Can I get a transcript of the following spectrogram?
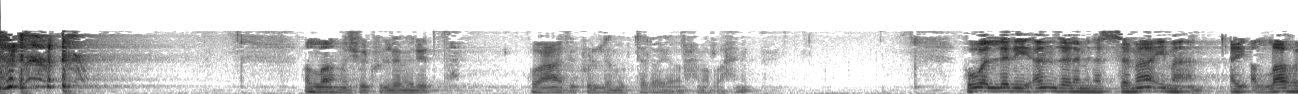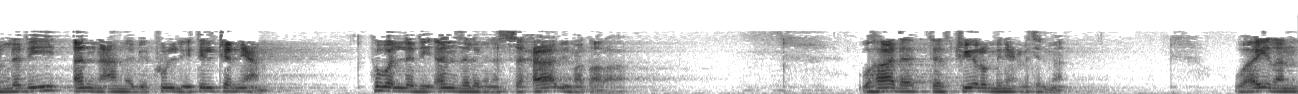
اللهم اشفي كل مريض وعاف كل مبتلى يا أرحم الراحمين. هو الذي أنزل من السماء ماء أي الله الذي أنعم بكل تلك النعم. هو الذي أنزل من السحاب مطرا. وهذا تذكير بنعمة الماء. وأيضا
